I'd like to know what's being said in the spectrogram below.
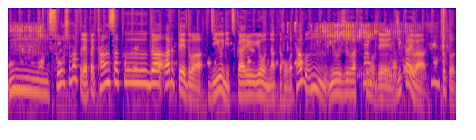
うーん、そうしますと、やっぱり探索がある程度は自由に使えるようになった方が多分融通は効くので、次回はちょっと、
